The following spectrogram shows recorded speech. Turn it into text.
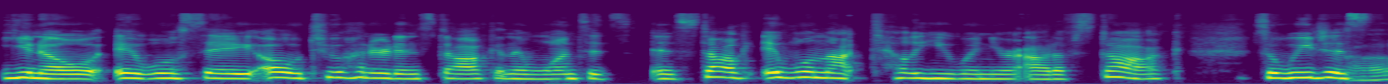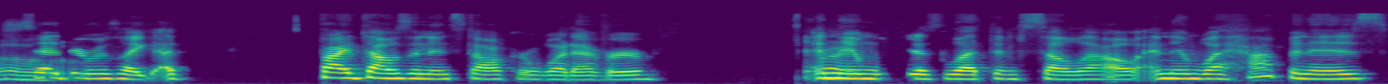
you know, it will say, oh, 200 in stock. And then once it's in stock, it will not tell you when you're out of stock. So we just said there Oh, was like a 5,000 in stock or whatever. And right. then we just let them sell out. And then what happened is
